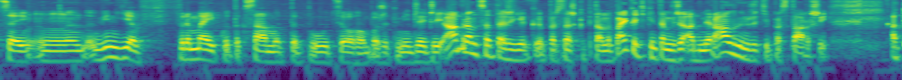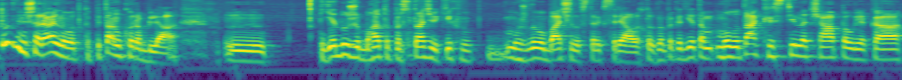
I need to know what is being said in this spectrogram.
цей він є в ремейку так само, типу цього боже ти мій Джей Джей Абрамса, теж як персонаж капітана Пайка, тільки він там вже адмірал, він вже типу, старший. А тут він ще реально от капітан корабля. Є дуже багато персонажів, яких ви можливо бачили в старих серіалах. Тобто, наприклад, є там молода Крістіна Чапел, яка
